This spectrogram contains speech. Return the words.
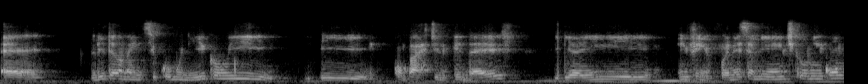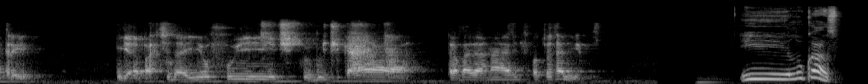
é, literalmente se comunicam e, e compartilham ideias. E aí, enfim, foi nesse ambiente que eu me encontrei. E a partir daí eu fui, fui buscar trabalhar na área de fotojornalismo. E Lucas,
